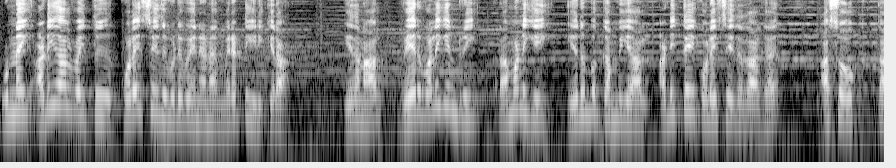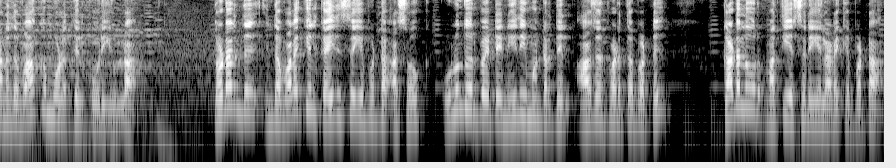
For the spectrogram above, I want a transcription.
உன்னை அடியால் வைத்து கொலை செய்து விடுவேன் என மிரட்டியிருக்கிறார். இதனால் வேறு வழியின்றி ரமணியை இரும்பு கம்மியால் அடித்தே கொலை செய்ததாக அசோக் தனது வாக்குமூலத்தில் கூறியுள்ளார். தொடர்ந்து இந்த வழக்கில் கைது செய்யப்பட்ட அசோக் உளுந்தூர்பேட்டை நீதிமன்றத்தில் ஆஜர்படுத்தப்பட்டு கடலூர் மத்திய சிறையில் அடைக்கப்பட்டார்.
